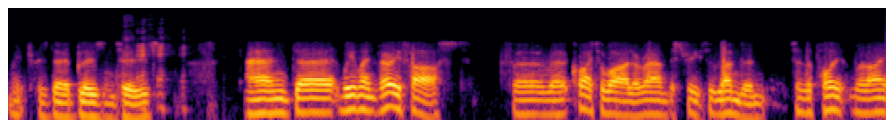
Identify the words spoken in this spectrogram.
which was their blues and twos. and uh, we went very fast for uh, quite a while around the streets of London, to the point where I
